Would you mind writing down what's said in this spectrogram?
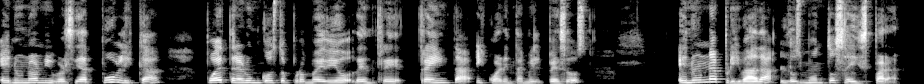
en una universidad pública puede tener un costo promedio de entre 30 y 40 mil pesos, en una privada los montos se disparan,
